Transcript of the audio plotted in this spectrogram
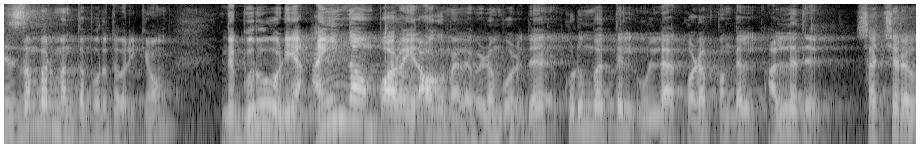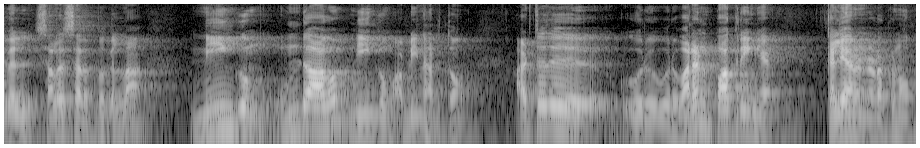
டிசம்பர் மந்த்தை பொறுத்த வரைக்கும் இந்த குருவுடைய ஐந்தாம் பார்வை ராகு மேலே விழும்பொழுது குடும்பத்தில் உள்ள குழப்பங்கள் அல்லது சச்சரவுகள் சலசலப்புகள்லாம் நீங்கும் உண்டாகும் நீங்கும் அப்படின்னு அர்த்தம். அடுத்தது ஒரு ஒரு வரன் பார்க்குறீங்க. கல்யாணம் நடக்கணும்.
